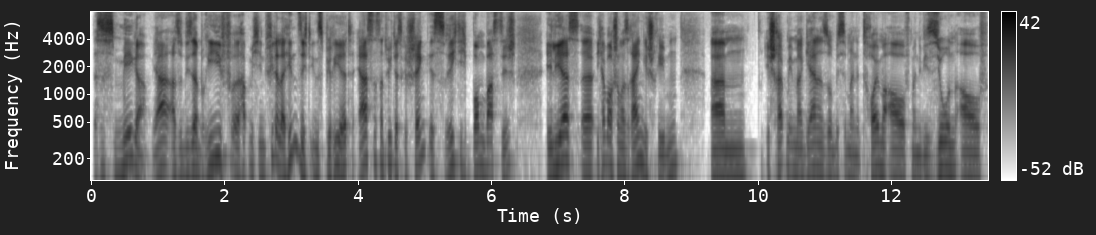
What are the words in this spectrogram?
das ist mega, ja. Also dieser Brief äh, hat mich in vielerlei Hinsicht inspiriert. Erstens natürlich das Geschenk ist richtig bombastisch. Elias, äh, ich habe auch schon was reingeschrieben. Ähm, ich schreibe mir immer gerne so ein bisschen meine Träume auf, meine Visionen auf.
